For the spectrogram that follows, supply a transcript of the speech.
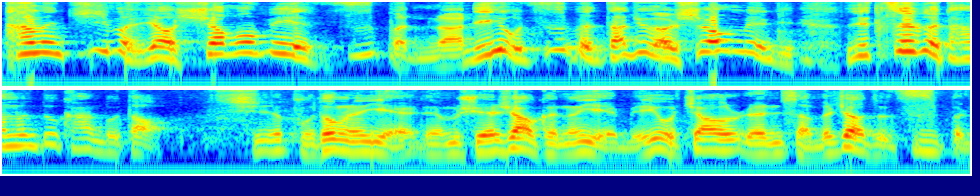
他们基本要消灭资本了，你有资本，他就要消灭你，你这个他们都看不到。其实普通人也，我们学校可能也没有教人什么叫做资本，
